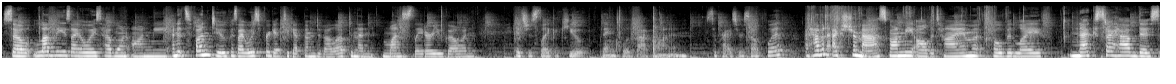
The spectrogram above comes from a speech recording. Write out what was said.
So love these, I always have one on me. And it's fun too, because I always forget to get them developed and then months later you go and it's just like a cute thing to look back on and surprise yourself with. I have an extra mask on me all the time, COVID life. Next, I have this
